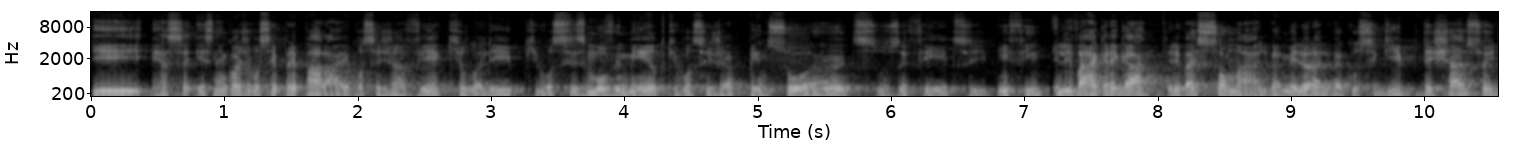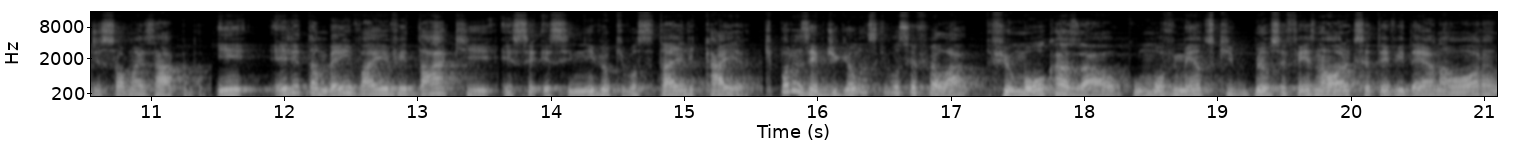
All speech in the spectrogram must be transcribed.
E essa, esse negócio de você preparar e você já vê aquilo ali, que você, esse movimento que você já pensou antes, os efeitos, e, enfim, ele vai agregar, ele vai somar, ele vai melhorar, ele vai conseguir deixar a sua edição mais rápida. E ele também vai evitar que esse, esse nível que você tá, ele caia. Que, por exemplo, digamos que você foi lá, filmou o casal, com movimentos que, meu, você fez na hora que você teve ideia na hora,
